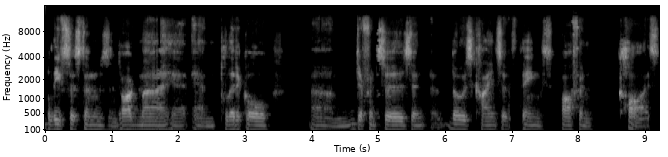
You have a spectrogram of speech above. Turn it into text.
belief systems and dogma and, and political um, differences and uh, those kinds of things often cause.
